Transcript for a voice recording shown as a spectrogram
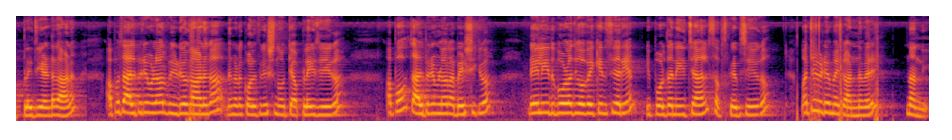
അപ്ലൈ ചെയ്യേണ്ടതാണ്. അപ്പോൾ താല്പര്യമുള്ളവർ വീഡിയോ കാണുക. നിങ്ങളുടെ ക്വാളിഫിക്കേഷൻ നോക്കി അപ്ലൈ ചെയ്യുക. അപ്പോൾ താല്പര്യമുള്ളവർ അപേക്ഷിക്കുക. ഡെയിലി ഇതുപോലുള്ള ജോബ് വേക്കൻസി അറിയാൻ ഇപ്പോൾ തന്നെ ഈ ചാനൽ സബ്സ്ക്രൈബ് ചെയ്യുക. മറ്റൊരു വീഡിയോയുമായി കാണുന്നവരെ 那你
